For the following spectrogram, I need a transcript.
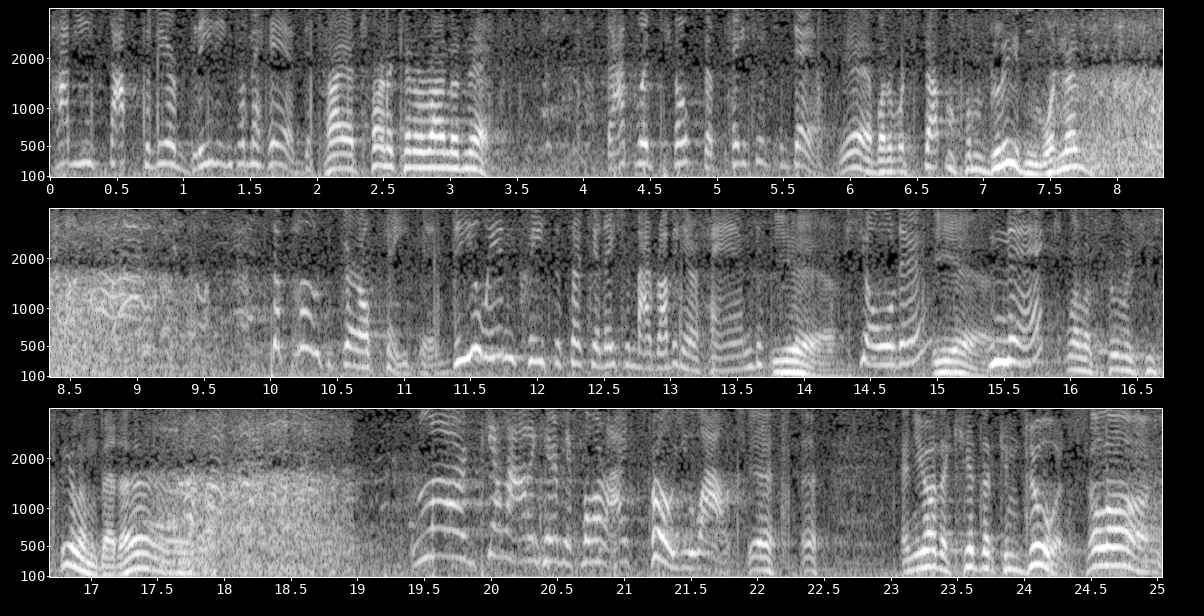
How do you stop severe bleeding from the head? Tie a tourniquet around the neck. That would choke the patient to death. Yeah, but it would stop him from bleeding, wouldn't it? Suppose a girl fainted. Do you increase the circulation by rubbing her hand, Yeah. shoulder, Yeah. neck? Well, as soon as she's feeling better. uh, Lord, get out of here before I throw you out. yeah. And you're the kid that can do it. So long.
